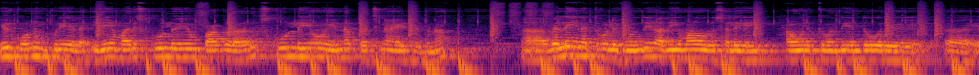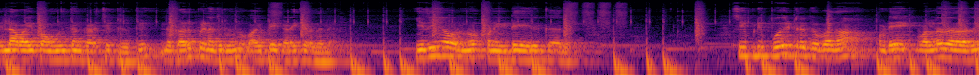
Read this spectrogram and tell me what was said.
இவருக்கு ஒன்றும் புரியலை. இதே மாதிரி ஸ்கூல்லையும் பார்க்குறாரு ஸ்கூல்லையும் என்ன பிரச்சனை ஆகிட்டு இருக்குன்னா வெள்ளை இனத்தவர்களுக்கு வந்து அதிகமான ஒரு சலுகை. அவங்களுக்கு வந்து எந்த ஒரு எல்லா வாய்ப்பும் அவங்களுக்கு தான் கிடச்சிட்ருக்கு இந்த கருப்பு இனத்துக்கு வந்து வாய்ப்பே கிடைக்கிறதில்ல. இதையும் அவர் நோட் பண்ணிக்கிட்டே இருக்கார். ஸோ இப்படி போயிட்டுருக்கப்ப தான் அப்படியே வளராது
